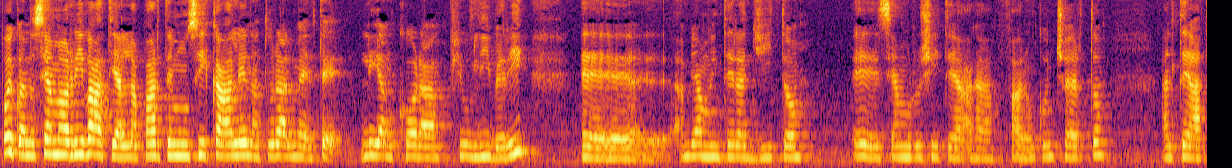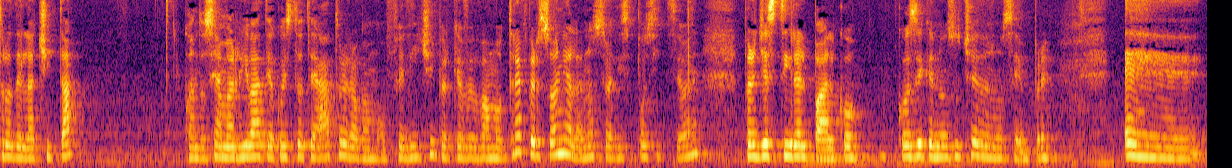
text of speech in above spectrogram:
Poi quando siamo arrivati alla parte musicale, naturalmente lì ancora più liberi, eh, abbiamo interagito e siamo riusciti a fare un concerto al teatro della città quando siamo arrivati a questo teatro eravamo felici perché avevamo tre persone alla nostra disposizione per gestire il palco, cose che non succedono sempre. E,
